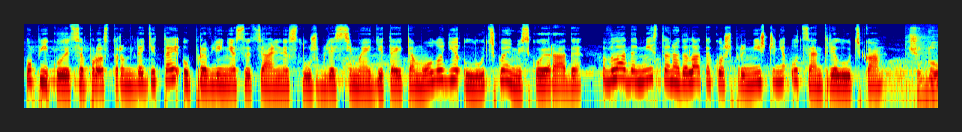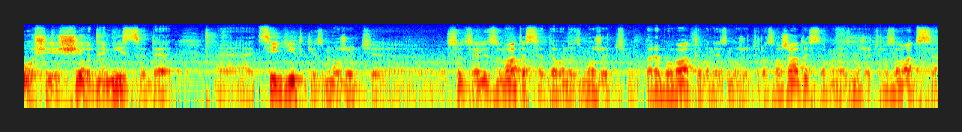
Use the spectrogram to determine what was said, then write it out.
Опікується простором для дітей управління соціальних служб для сімей, дітей та молоді Луцької міської ради. Влада міста надала також приміщення у центрі Луцька. Чудово, що є ще одне місце, де е, ці дітки зможуть е, соціалізуватися, де вони зможуть перебувати, вони зможуть розважатися, вони зможуть розвиватися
